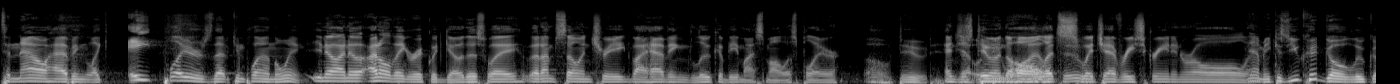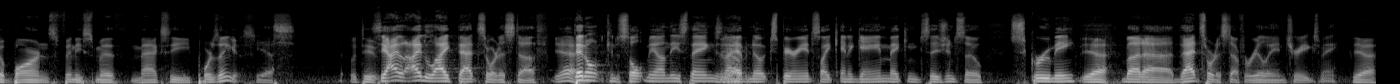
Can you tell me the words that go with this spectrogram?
to now having like eight players that can play on the wing. You know, I know I don't think Rick would go this way, but I'm so intrigued by having Luka be my smallest player Oh, dude! and just That would be doing the whole let's too. switch every screen and roll. Yeah, I mean, because you could go Luka Barnes, Finney Smith, Maxi, Porzingis. yes. Dude. See, I, I like that sort of stuff. Yeah. They don't consult me on these things, and I have no experience like in a game making decisions, so screw me. yeah, But uh, that sort of stuff really intrigues me. yeah,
